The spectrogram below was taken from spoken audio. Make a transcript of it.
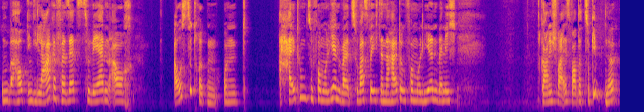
um überhaupt in die Lage versetzt zu werden, auch auszudrücken und Haltung zu formulieren, weil zu was will ich denn eine Haltung formulieren, wenn ich gar nicht weiß, was dazu gibt, ne?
